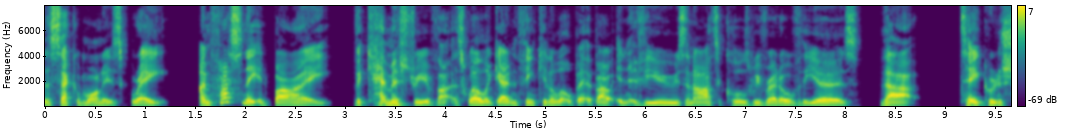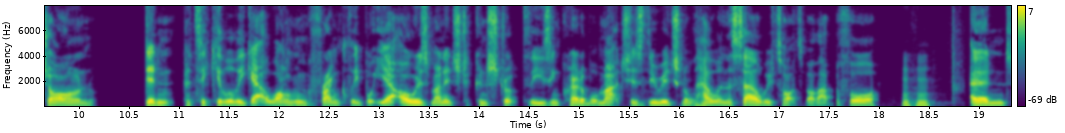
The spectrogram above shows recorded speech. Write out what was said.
the second one is great. I'm fascinated by the chemistry of that as well. Again, thinking a little bit about interviews and articles we've read over the years that Taker and Shawn didn't particularly get along, frankly, but yet always managed to construct these incredible matches. The original Hell in a Cell, we've talked about that before hmm and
